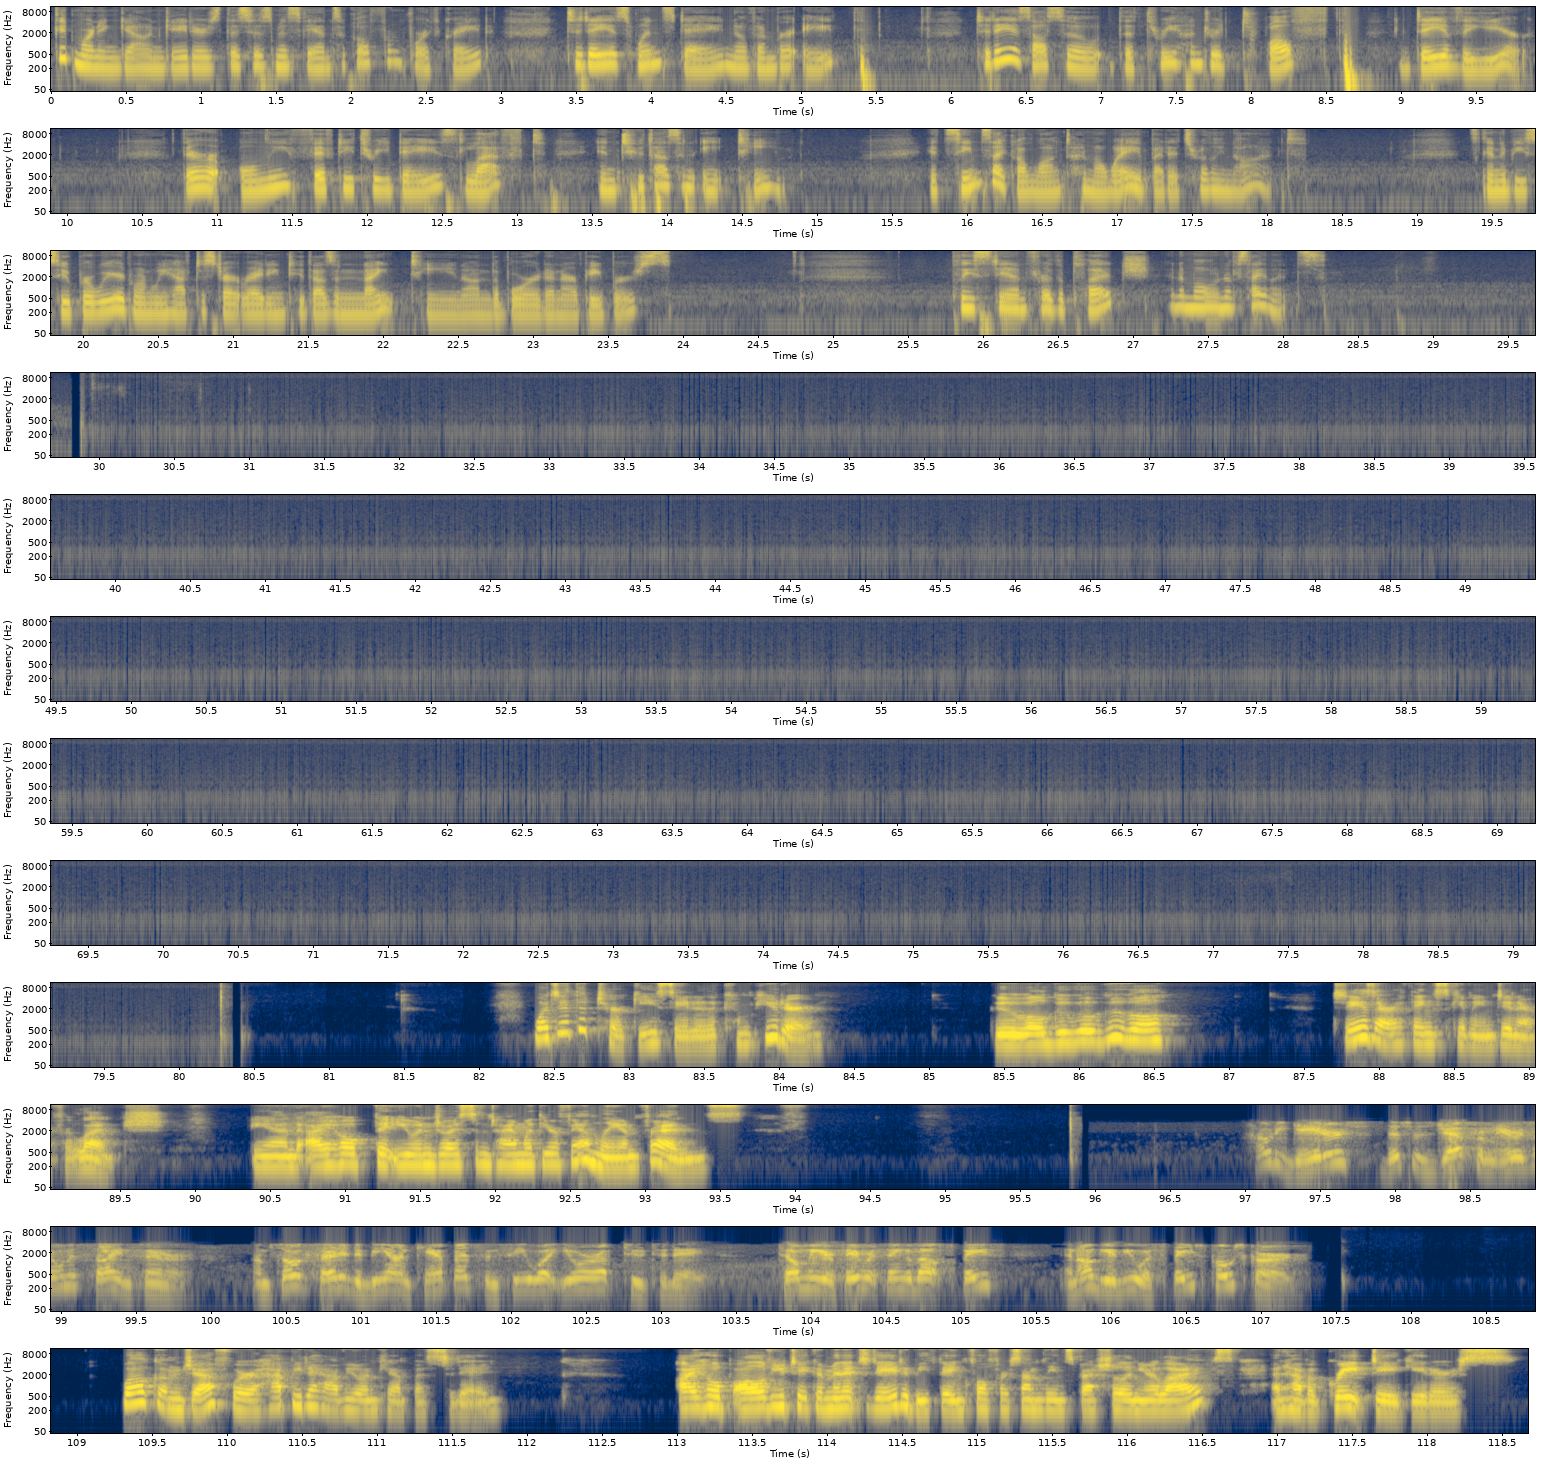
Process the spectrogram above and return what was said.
Good morning, Gowan Gators. This is Miss Vansicle from fourth grade. Today is Wednesday, November 8th. Today is also the 312th day of the year. There are only 53 days left in 2018. It seems like a long time away, but it's really not. It's going to be super weird when we have to start writing 2019 on the board in our papers. Please stand for the pledge and a moment of silence. What did the turkey say to the computer? Google, Google, Google. Today's our Thanksgiving dinner for lunch, and I hope that you enjoy some time with your family and friends. Howdy, Gators. This is Jeff from Arizona Science Center. I'm so excited to be on campus and see what you're up to today. Tell me your favorite thing about space, and I'll give you a space postcard. Welcome, Jeff. We're happy to have you on campus today. I hope all of you take a minute today to be thankful for something special in your lives and have a great day, Gators.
